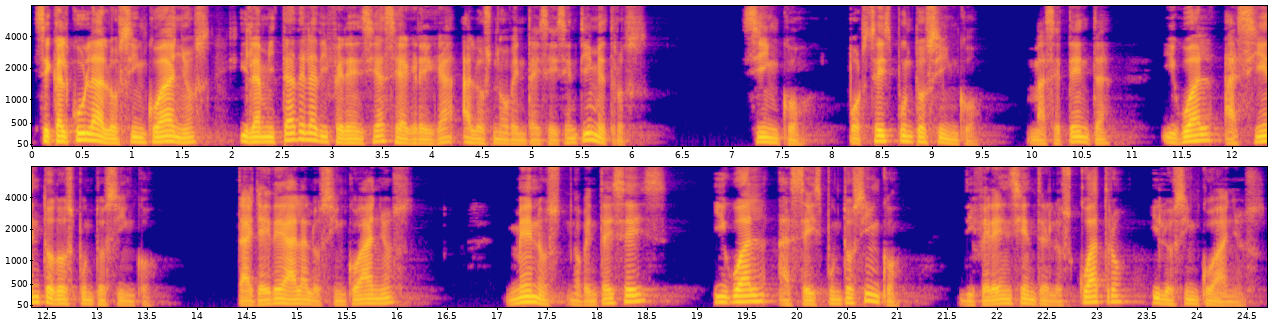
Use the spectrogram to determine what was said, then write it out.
se calcula a los 5 años y la mitad de la diferencia se agrega a los 96 centímetros. 5 por 6.5 más 70 igual a 102.5. Talla ideal a los 5 años menos 96 igual a 6.5. Diferencia entre los 4 y los 5 años.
